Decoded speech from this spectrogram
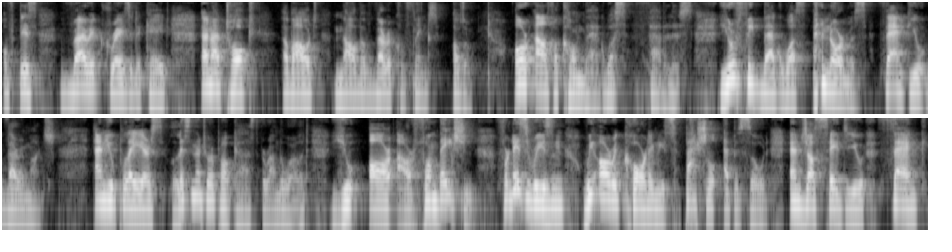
of this very crazy decade. And I talk about now the very cool things. Also, our alpha comeback was fabulous. Your feedback was enormous. Thank you very much. And you players listening to our podcast around the world, you are our foundation. For this reason, we are recording this special episode and just say to you, thank,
